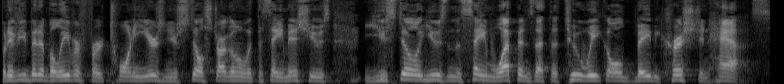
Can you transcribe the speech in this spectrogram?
But if you've been a believer for 20 years and you're still struggling with the same issues, you're still using the same weapons that the two week old baby Christian has.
